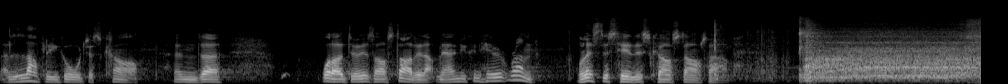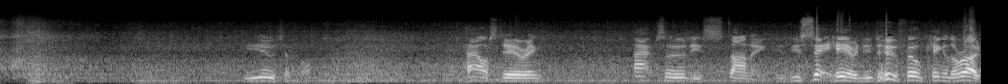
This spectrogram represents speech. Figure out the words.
a lovely, gorgeous car. And uh, what I'll do is I'll start it up now and you can hear it run. Well, let's just hear this car start up. Beautiful. Power steering, absolutely stunning. If you sit here and you do feel king of the road,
